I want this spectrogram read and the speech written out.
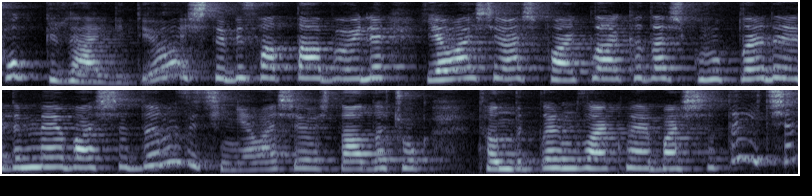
çok güzel gidiyor. İşte biz hatta böyle yavaş yavaş farklı arkadaş grupları da edinmeye başladığımız için yavaş yavaş daha da çok tanıdıklarımız artmaya başladığı için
